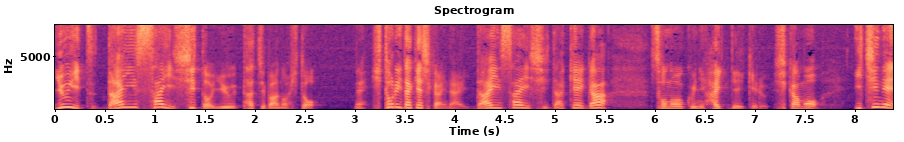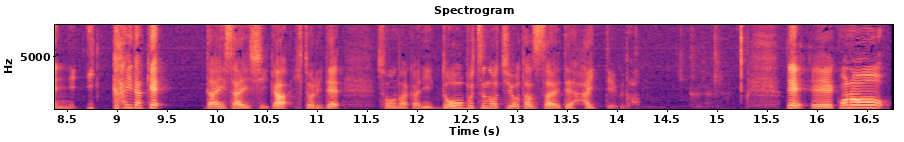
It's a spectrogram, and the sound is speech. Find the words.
唯一大祭司という立場の人、ね、一人だけしかいない。大祭司だけがその奥に入っていける。しかも1年に1回だけ大祭司が1人でその中に動物の血を携えて入っていくと。で、えー、この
